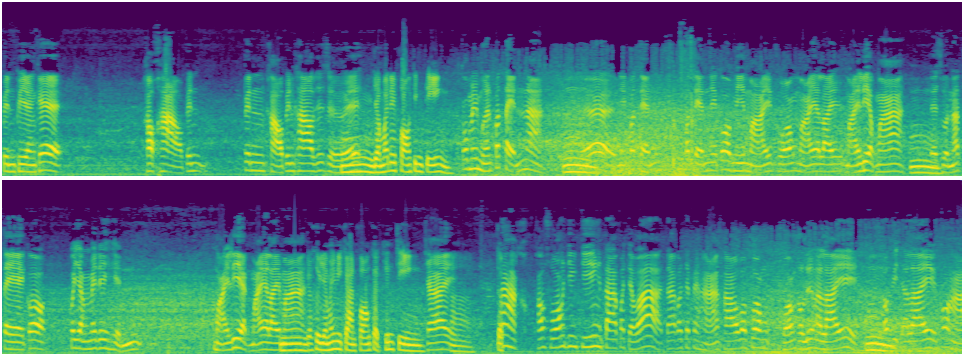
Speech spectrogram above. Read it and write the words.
เป็นเพียงแค่ข่าวๆเป็นเป็นข่าวเป็นข่าวเฉยอืมยังไม่ได้ฟ้องจริง ๆ ก็ไม่เหมือนป้าแตนน่ะๆอืม เออนี่ป้าแตนป้าแตนนี่ก็มีหมายฟ้องหมายอะไร หมายเรียกมา อืม แต่ส่วนน้าแตก็ก็ยังไม่ได้เห็น หมายเรียกหมายอะไรมา อืก็คือยังไม่มีการฟ้องเกิดขึ้นจริงใช่ อ่าแต่ถ้าหาก เขาฟ้องจริง ๆ ตาก็จะว่า ตาก็จะไปหาเขาว่าฟ้องฟ้องเขาเรื่องอะไรอืม เขาผิดอะไรข้อหา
